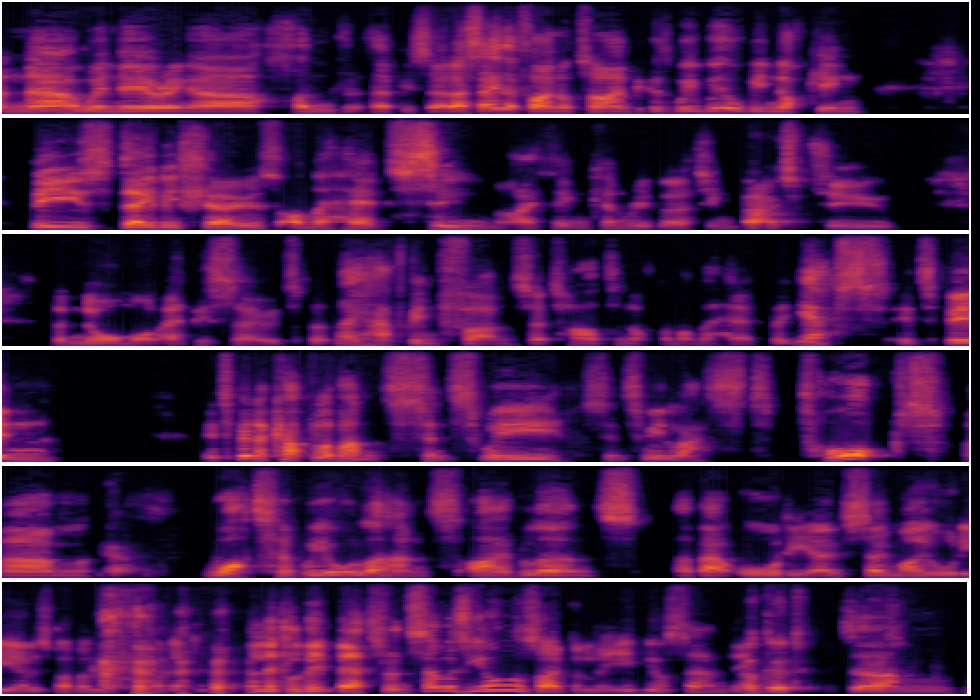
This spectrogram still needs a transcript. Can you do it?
and now Wow. we're nearing our hundredth episode. I say the final time because we will be knocking these daily shows on the head soon, I think, and reverting back Right. to the normal episodes. But they have been fun, so it's hard to knock them on the head. But yes, it's been it's been a couple of months since we since we last talked. Um, Yeah. what have we all learned? I've learned about audio, so my audio's got a little, a little, bit better, and so has yours, I believe. You're sounding Oh, good. good. Um,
